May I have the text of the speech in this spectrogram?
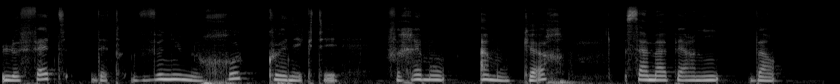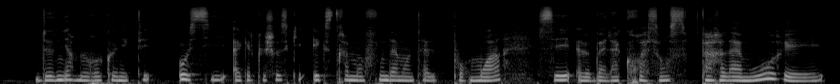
le fait d'être venu me reconnecter vraiment à mon cœur, ça m'a permis ben, de venir me reconnecter aussi à quelque chose qui est extrêmement fondamental pour moi, c'est euh, bah, la croissance par l'amour et,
